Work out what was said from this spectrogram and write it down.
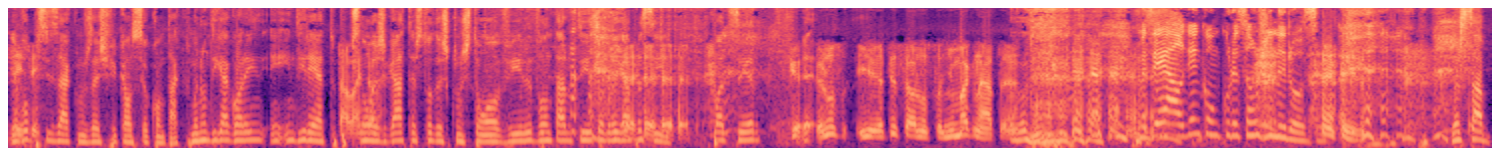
eu Sim, vou sim. precisar que nos deixe ficar o seu contacto, mas não diga agora em, em, em direto, porque bem, senão tá as gatas todas que nos estão a ouvir vão estar o dia todo a ligar para si. Pode ser? Eu não, e atenção, eu não sou nenhum magnata. Mas é alguém com um coração generoso. Mas sabe,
